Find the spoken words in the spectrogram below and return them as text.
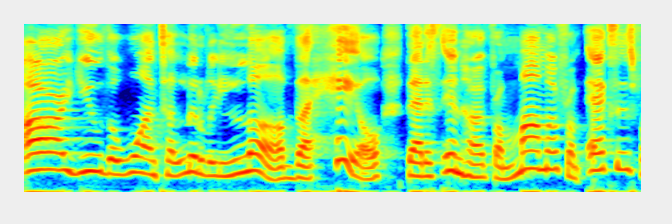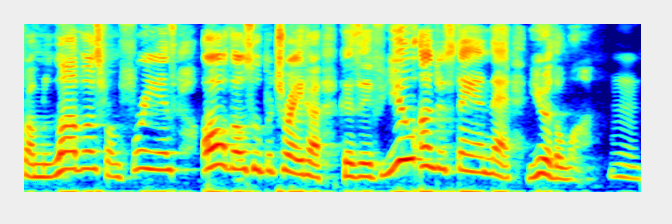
Are you the one to literally love the hell that is in her from mama, from exes, from lovers, from friends, all those who betrayed her? Because if you understand that, you're the one. Mm.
